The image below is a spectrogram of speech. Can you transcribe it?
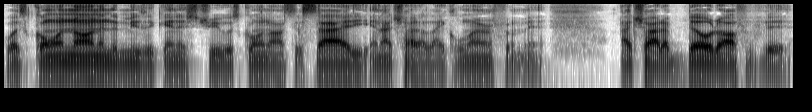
what's going on in the music industry, what's going on in society, and I try to like learn from it. I try to build off of it.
